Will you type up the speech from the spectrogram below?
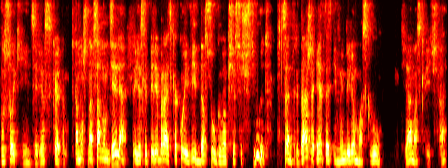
высокий интерес к этому. Потому что на самом деле, если перебрать, какой вид досуга вообще существует в центре, даже это, и мы берем Москву, я москвич, да?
